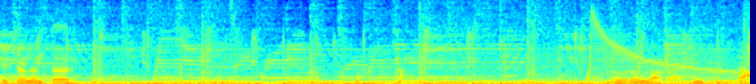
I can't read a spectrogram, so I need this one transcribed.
त्याच्यानंतर औरंगाबाद चित्ता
